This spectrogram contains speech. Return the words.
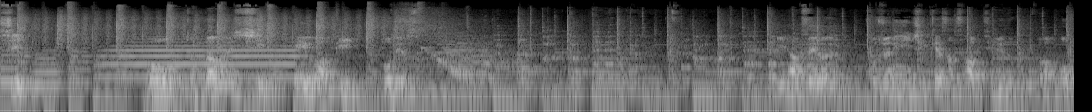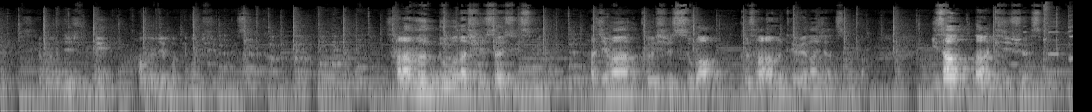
C 오 정답은 C. A와 B 모두였습니다. 이 학생은 고준희 인식 개선 사업팀에도 불구하고 세 문제 중에 한 문제밖에 맞추지 못했습니다. 사람은 누구나 실수할 수 있습니다. 하지만 그 실수가 그 사람을 대변하지 않습니다. 이상 나라 퀴즈쇼였습니다.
